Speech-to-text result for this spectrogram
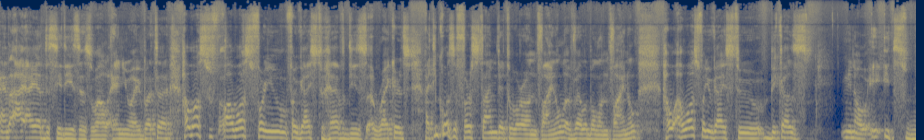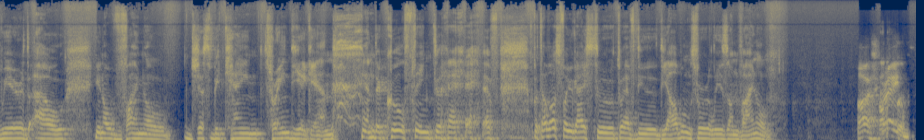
and I, I, had the CDs as well. Anyway, but uh, how was how was for you for you guys to have these uh, records? I think it was the first time that were on vinyl, available on vinyl. How, how was for you guys to because you know it, it's weird how you know vinyl just became trendy again and the cool thing to have but that was for you guys to to have the the albums released on vinyl Oh, it's great. Awesome.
